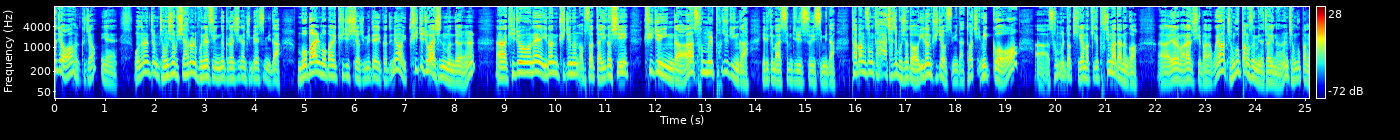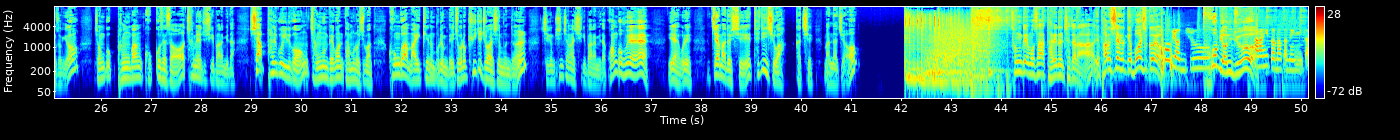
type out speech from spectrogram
그죠? 예. 오늘은 좀 정신없이 하루를 보낼 수 있는 그런 시간 준비했습니다. 모바일 모바일 퀴즈쇼 준비되어 있거든요. 이 퀴즈 좋아하시는 분들, 아, 기존에 이런 퀴즈는 없었다. 이것이 퀴즈인가 선물 퍼주기인가 이렇게 말씀드릴 수 있습니다. 타 방송 다 찾아보셔도 이런 퀴즈 없습니다. 더 재밌고 아, 선물도 기가 막히게 푸짐하다는 거 어, 여러분 알아주시기 바라고요. 전국 방송입니다. 저희는 전국 방송이요. 전국 방방 곳곳에서 참여해 주시기 바랍니다. 샵 8910 장문 100원 단문 50원 콩과 마이크는 무료입니다. 이쪽으로 퀴즈 좋아하시는 분들 지금 신청하시기 바랍니다. 광고 후에 예, 우리 잼 아저씨 태진 씨와 같이 만나죠. 성대모사 달인을 찾아라. 예, 바로 시작할게요. 뭐 하실 거예요? 호흡 연주 호흡 연주. 사랑이 떠나가는입니다.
